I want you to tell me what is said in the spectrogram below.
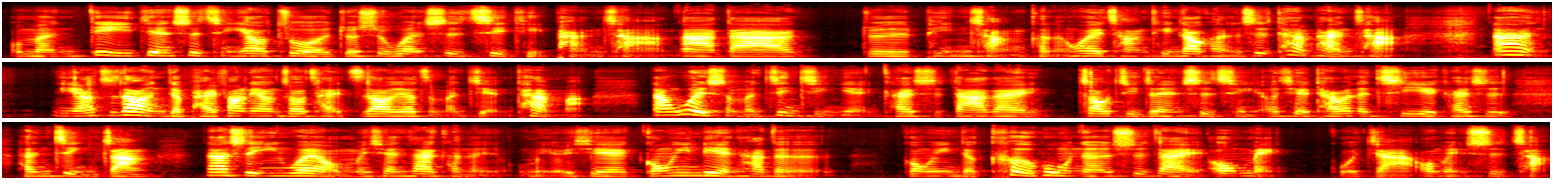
我们第一件事情要做的就是温室气体盘查。那大家就是平常可能会常听到，可能是碳盘查。那你要知道你的排放量之后，才知道要怎么减碳嘛。那为什么近几年开始大家在着急这件事情，而且台湾的企业开始很紧张？那是因为我们现在可能我们有一些供应链，它的供应的客户呢是在欧美国家、欧美市场。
